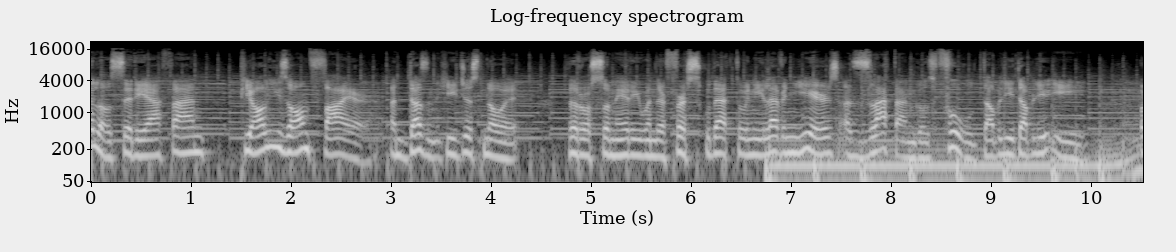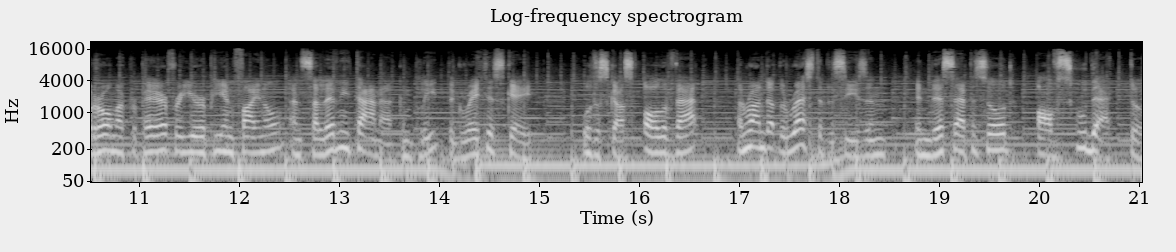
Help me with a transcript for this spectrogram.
Hello, A fan. Pioli's on fire, and doesn't he just know it? The Rossoneri win their first Scudetto in 11 years as Zlatan goes full WWE. Roma prepare for European final, and Salernitana complete the Great Escape. We'll discuss all of that and round up the rest of the season in this episode of Scudetto.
